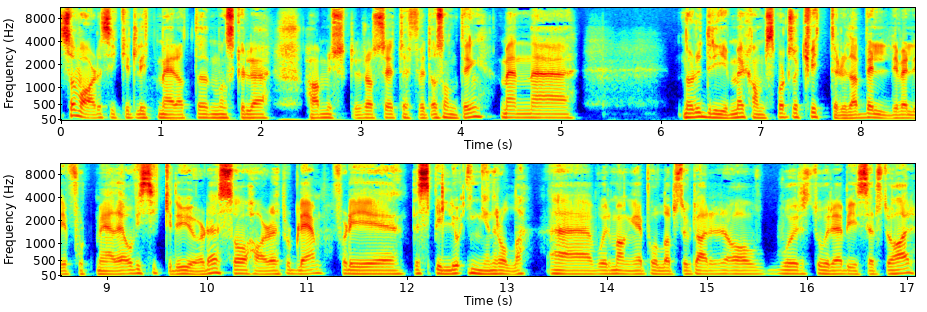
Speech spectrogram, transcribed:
så var det sikkert litt mer at eh, man skulle ha muskler og se tøff ut og sånne ting. Men eh, når du driver med kampsport, så kvitter du deg veldig veldig fort med det. Og hvis ikke du gjør det, så har du et problem, fordi det spiller jo ingen rolle. eh, hvor mange pullups du klarer, og hvor store biceps du har,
